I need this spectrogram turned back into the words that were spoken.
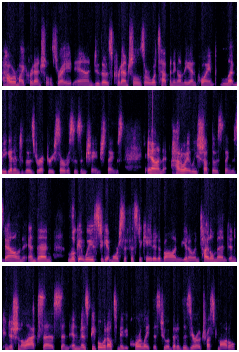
how are my credentials, right? And do those credentials or what's happening on the endpoint let me get into those directory services and change things? And how do I at least shut those things down? And then look at ways to get more sophisticated upon, you know, entitlement and conditional access. And, and as people would also maybe correlate this to a bit of the zero trust model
